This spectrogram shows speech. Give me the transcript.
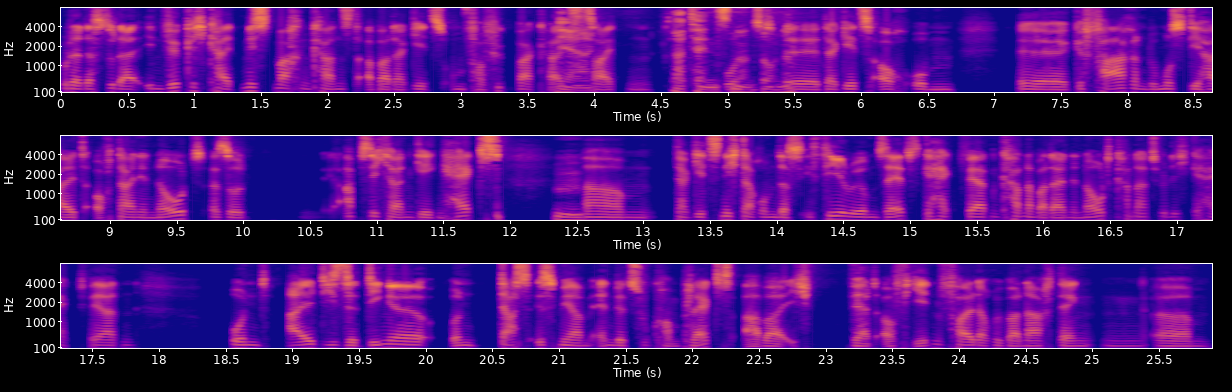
oder dass du da in Wirklichkeit Mist machen kannst, aber da geht's um Verfügbarkeitszeiten, ja, Latenzen und, und so. Ne? Äh, da geht's auch um äh, Gefahren. Du musst die halt auch deine Node, also absichern gegen Hacks. Mhm. Ähm, da geht's nicht darum, dass Ethereum selbst gehackt werden kann, aber deine Node kann natürlich gehackt werden. Und all diese Dinge, und das ist mir am Ende zu komplex, aber ich werde auf jeden Fall darüber nachdenken, ähm,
